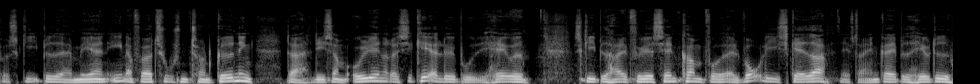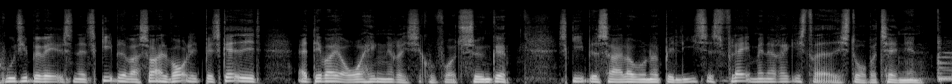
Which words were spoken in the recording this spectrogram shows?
På skibet er mere end 41.000 ton gødning, der ligesom olien risikerer at løbe ud i havet. Skibet har ifølge Sendkom fået alvorlige skader. Efter angrebet hævdede Houthi-bevægelsen, at skibet var så alvorligt beskadiget, at det var i overhængende risiko for at synke. Skibet sejler under Belises flag, men er registreret i Storbritannien.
